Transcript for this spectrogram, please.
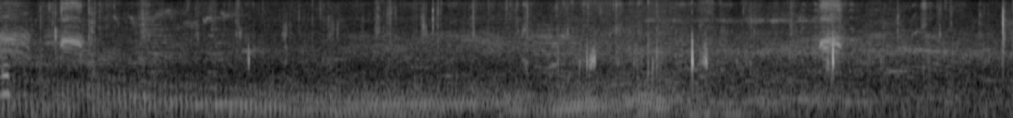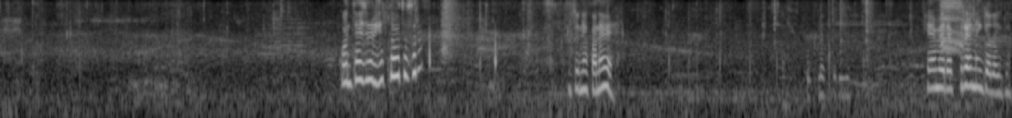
कोणत्या ह्याच्यावर घेतलं होतं सर? जुन्या का नव्हे कॅमेरा फिरायला गेला की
